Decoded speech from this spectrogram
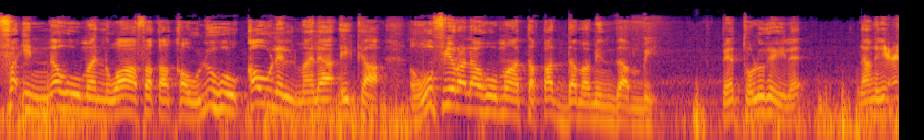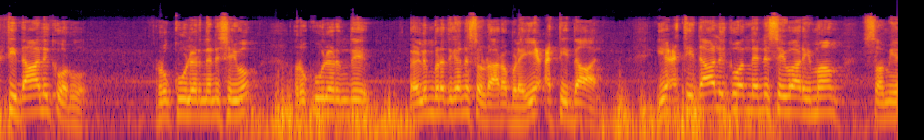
فإنه من وافق قوله قول الملائكة غفر له ما تقدم من ذنبه இப்போ தொழுகையில் நாங்கள் இழத்திதாலுக்கு வருவோம் ருக்கூல இருந்து என்ன செய்வோம் ருக்கூல இருந்து எழும்புறதுக்கு என்ன சொல்ற அரபுல இழத்திதால் இழத்திதாலுக்கு வந்து என்ன செய்வார் இமாம் சமி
